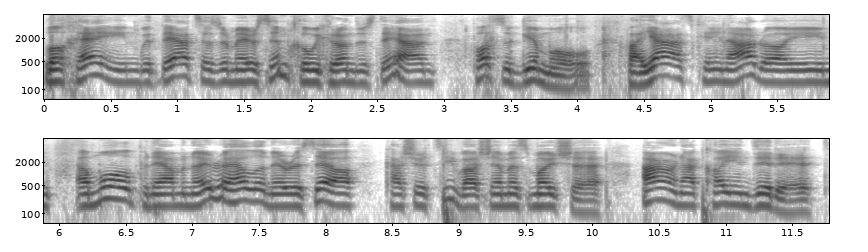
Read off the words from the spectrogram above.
Lochein, with that says Rameir Simcha, we can understand Pasuk Gimel. Vayas Kein Aroin Amol Pnei Amenayra Helen Eresel Kasher Tziva Hashem Es Moshe. Aaron HaKayin did it.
